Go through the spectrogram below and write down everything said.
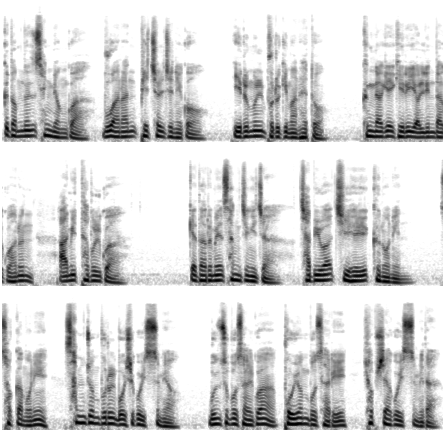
끝없는 생명과 무한한 빛을 지니고 이름을 부르기만 해도 극락의 길이 열린다고 하는 아미타불과 깨달음의 상징이자 자비와 지혜의 근원인 석가모니 삼존부를 모시고 있으며 문수보살과 보현보살이 협시하고 있습니다.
